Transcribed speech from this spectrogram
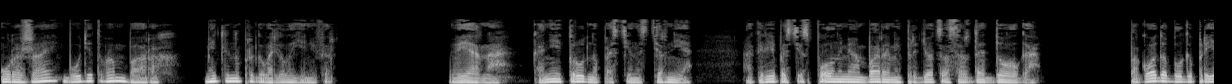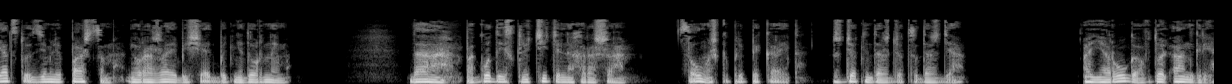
«Урожай будет в амбарах», — медленно проговорила Енифер. «Верно. Коней трудно пасти на стерне, а крепости с полными амбарами придется осаждать долго. Погода благоприятствует землепашцам, и урожай обещает быть недурным. Да, погода исключительно хороша. Солнышко припекает, ждет не дождется дождя. А яруга вдоль Ангри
